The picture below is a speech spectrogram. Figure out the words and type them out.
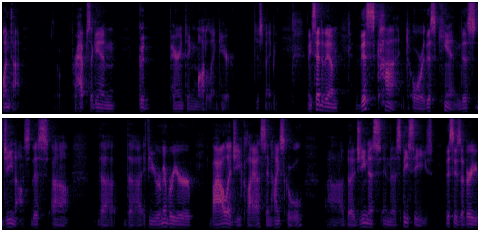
one time. So perhaps again, good parenting modeling here, just maybe. And he said to them, "This kind, or this kin, this genus, this uh, the the if you remember your biology class in high school, uh, the genus and the species this is a very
